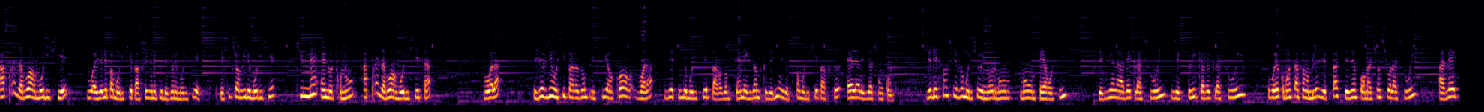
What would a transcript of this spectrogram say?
après avoir modifié, ouais, je n'ai pas modifié parce que je n'ai plus besoin de modifier. Mais si tu as envie de modifier, tu mets un autre nom. Après avoir modifié ça, voilà. Je viens aussi par exemple ici encore, voilà, j'ai fini de modifier par exemple, c'est un exemple que je dis, je ne peux pas modifier parce qu'elle a déjà son compte. Je descends si je veux modifier le nom de mon, mon père aussi. Je viens là avec la souris, je clique avec la souris. Vous voyez comment ça fait en bleu, j'efface les informations sur la souris avec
